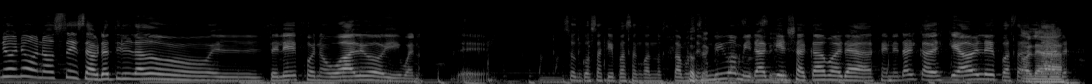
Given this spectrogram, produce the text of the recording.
No, no, no sé, se habrá tildado el teléfono o algo y bueno, eh, son cosas que pasan cuando estamos Cosas en vivo. pasan, Mirá sí. aquella cámara general, cada vez que hable pasa a estar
